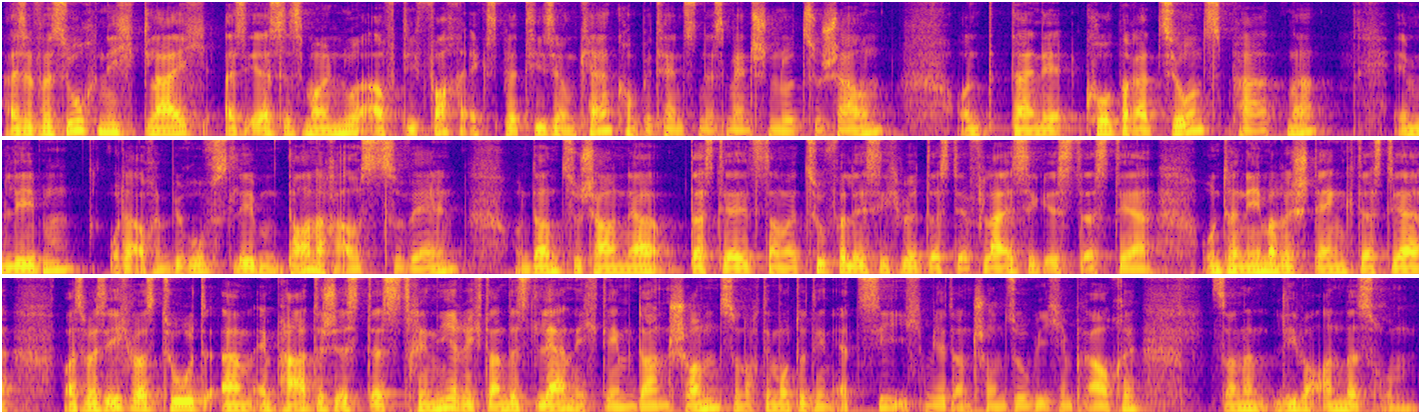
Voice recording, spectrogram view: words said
Also versuch nicht gleich als erstes mal nur auf die Fachexpertise und Kernkompetenzen des Menschen nur zu schauen und deine Kooperationspartner im Leben oder auch im Berufsleben danach auszuwählen und dann zu schauen, ja, dass der jetzt dann mal zuverlässig wird, dass der fleißig ist, dass der unternehmerisch denkt, dass der, was weiß ich, was tut, ähm, empathisch ist, das trainiere ich dann, das lerne ich dem dann schon, so nach dem Motto, den erziehe ich mir dann schon so, wie ich ihn brauche, sondern lieber andersrum.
